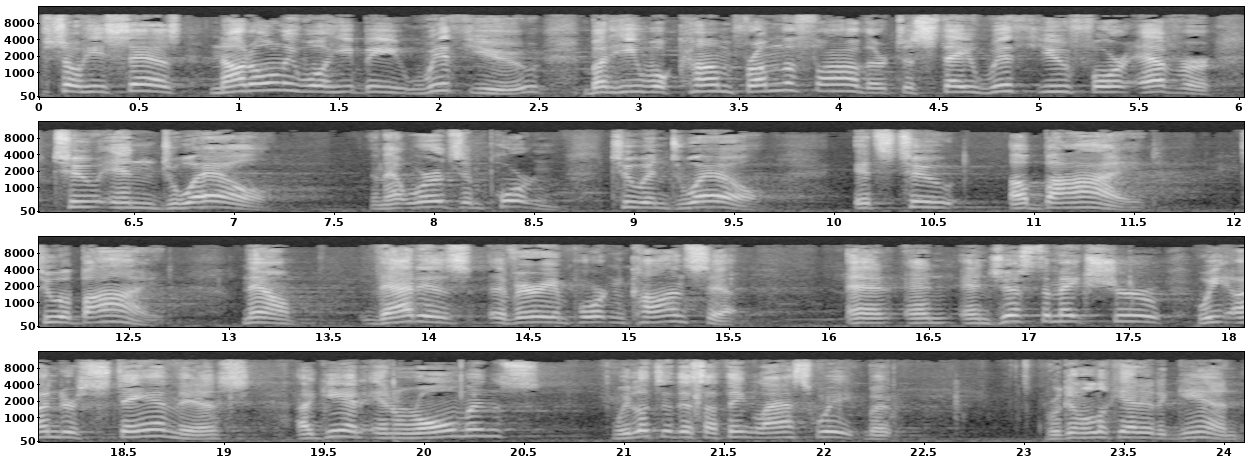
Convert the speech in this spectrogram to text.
So he says, not only will he be with you, but he will come from the Father to stay with you forever, to indwell. And that word's important to indwell. It's to abide. To abide. Now, that is a very important concept. And, and, and just to make sure we understand this, again, in Romans, we looked at this, I think, last week, but we're going to look at it again,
